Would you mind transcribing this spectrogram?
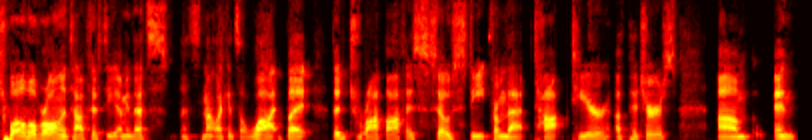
12 overall in the top 50 i mean that's that's not like it's a lot but the drop off is so steep from that top tier of pitchers um, and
